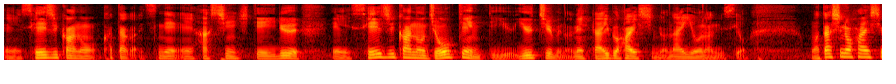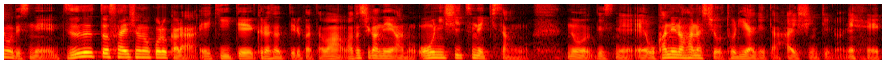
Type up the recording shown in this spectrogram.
えー、政治家の方がですね、えー、発信している、え政治家の条件っていう YouTube のね、ライブ配信の内容なんですよ。私の配信をですね、ずっと最初の頃から聞いてくださっている方は、私がね、あの、大西恒樹さんのですね、お金の話を取り上げた配信っていうのはね、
